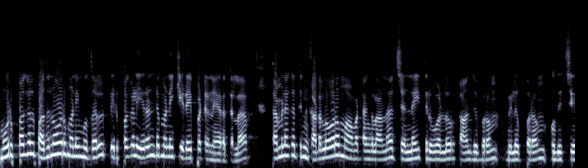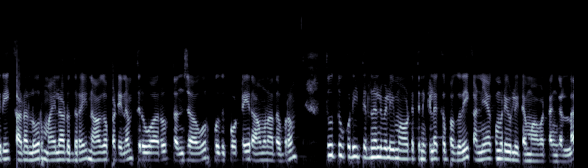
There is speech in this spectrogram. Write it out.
முற்பகல் பதினோரு மணி முதல் பிற்பகல் இரண்டு மணிக்கு இடைப்பட்ட நேரத்தில் தமிழகத்தின் கடலோர மாவட்டங்களான சென்னை திருவள்ளூர் காஞ்சிபுரம் விழுப்புரம் புதுச்சேரி கடலூர் மயிலாடுதுறை நாகப்பட்டினம் திருவாரூர் தஞ்சாவூர் புதுக்கோட்டை ராமநாதபுரம் தூத்துக்குடி திருநெல்வேலி மாவட்டத்தின் கிழக்கு பகுதி கன்னியாகுமரி உள்ளிட்ட மாவட்டங்களில்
